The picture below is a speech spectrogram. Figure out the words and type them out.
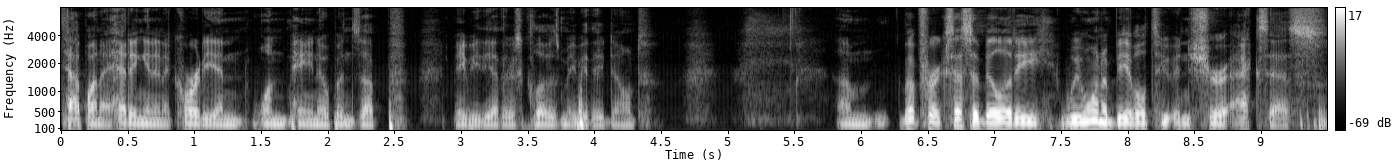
tap on a heading in an accordion, one pane opens up, maybe the others close, maybe they don't. Um, but for accessibility, we want to be able to ensure access.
